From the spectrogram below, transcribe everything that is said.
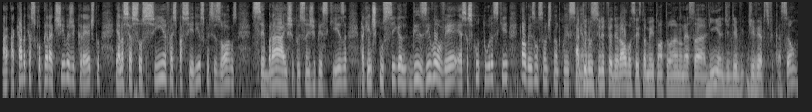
acaba que as cooperativas de crédito, elas se associam e faz parcerias com esses órgãos SEBRAE, instituições de pesquisa, para que a gente consiga desenvolver essas culturas que talvez não são de tanto conhecimento. Aqui no assim. Distrito Federal, vocês também estão atuando nessa linha de diversificação?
